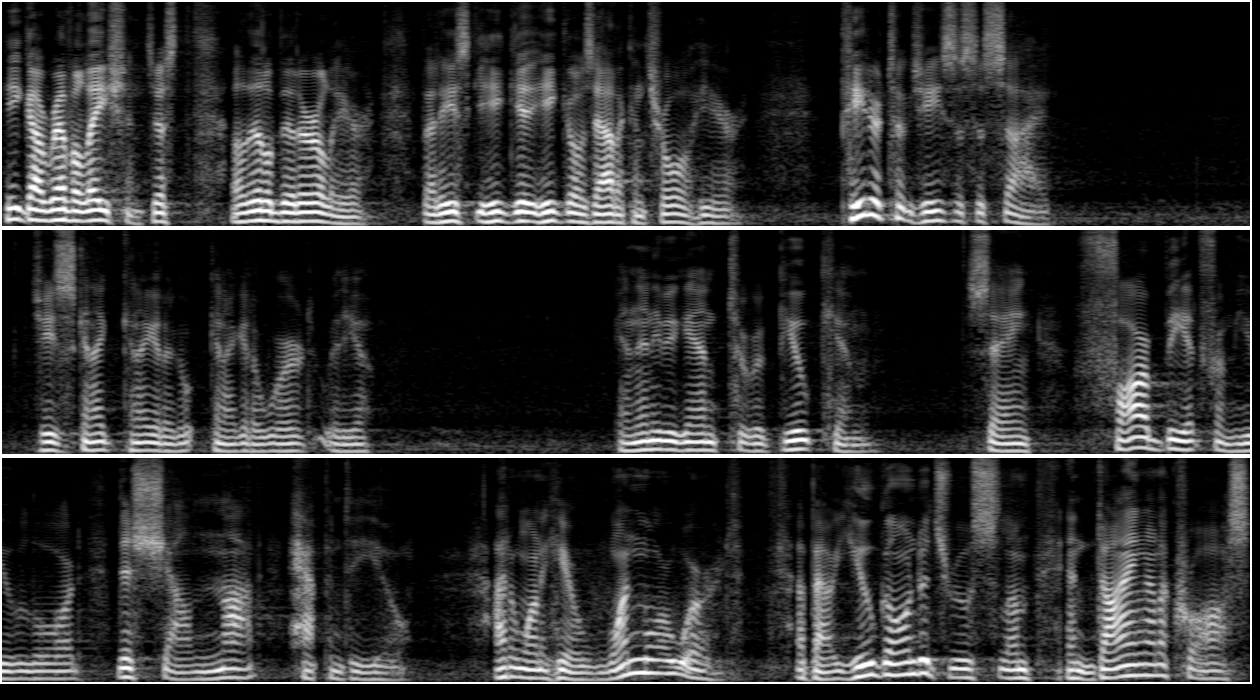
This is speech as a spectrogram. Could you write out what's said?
he got revelation just a little bit earlier, but he's, he, he goes out of control here. Peter took Jesus aside. Jesus, can I, can I, get, a, can I get a word with you? And then he began to rebuke him, saying, Far be it from you, Lord, this shall not happen to you. I don't want to hear one more word about you going to Jerusalem and dying on a cross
